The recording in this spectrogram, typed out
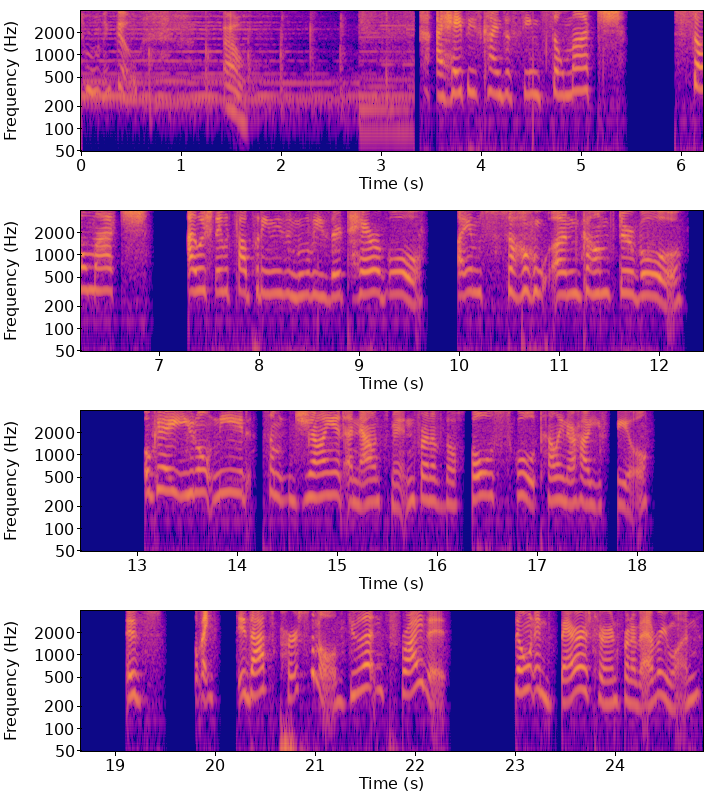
I want to go. Al, I hate these kinds of scenes so much. So much. I wish they would stop putting these in movies. They're terrible. I am so uncomfortable. Okay, you don't need some giant announcement in front of the whole school telling her how you feel. It's like, that's personal. Do that in private. Don't embarrass her in front of everyone.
